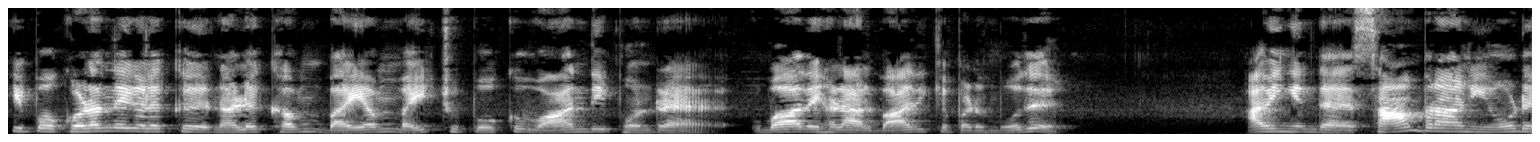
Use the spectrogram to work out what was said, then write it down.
இப்போ குழந்தைகளுக்கு நழுக்கம் பயம் வயிற்றுப்போக்கு வாந்தி போன்ற உபாதைகளால் பாதிக்கப்படும் போது அவங்க இந்த சாம்பிராணியோடு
